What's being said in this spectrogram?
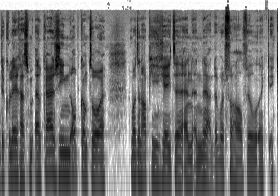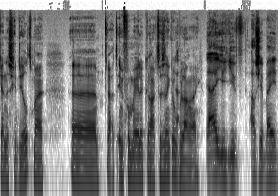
de collega's elkaar zien op kantoor. Er wordt een hapje gegeten en, en ja, er wordt vooral veel kennis gedeeld. Maar ja, het informele karakter is denk ik ook Ja. belangrijk. Ja, je, je, als je bij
